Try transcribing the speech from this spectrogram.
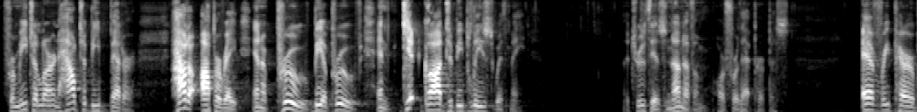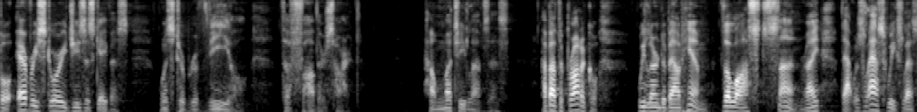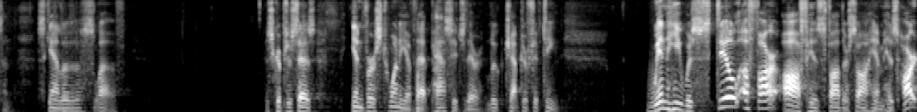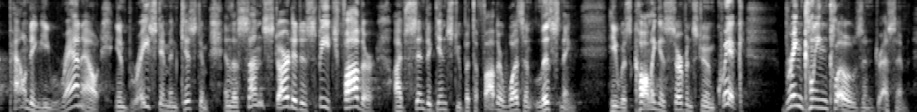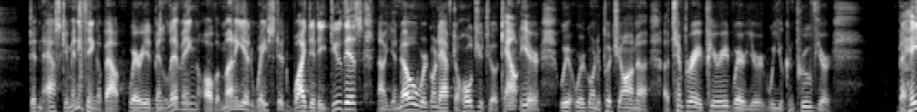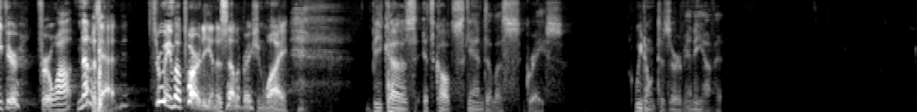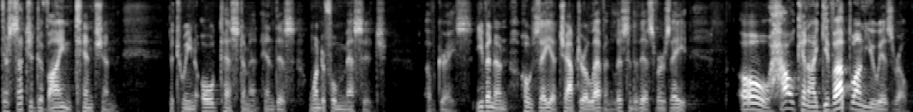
for me to learn how to be better, how to operate and approve, be approved, and get God to be pleased with me. The truth is, none of them are for that purpose. Every parable, every story Jesus gave us was to reveal the Father's heart, how much He loves us. How about the prodigal? We learned about him, the lost son, right? That was last week's lesson. Scandalous love. The scripture says in verse 20 of that passage there, Luke chapter 15, when he was still afar off, his father saw him. His heart pounding, he ran out, embraced him, and kissed him. And the son started his speech Father, I've sinned against you. But the father wasn't listening. He was calling his servants to him Quick, bring clean clothes and dress him. Didn't ask him anything about where he had been living, all the money he had wasted. Why did he do this? Now, you know, we're going to have to hold you to account here. We're, we're going to put you on a, a temporary period where, you're, where you can prove your behavior for a while. None of that. Threw him a party and a celebration. Why? Because it's called scandalous grace. We don't deserve any of it. There's such a divine tension between Old Testament and this wonderful message of grace. Even in Hosea chapter 11, listen to this, verse 8. Oh, how can I give up on you, Israel?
